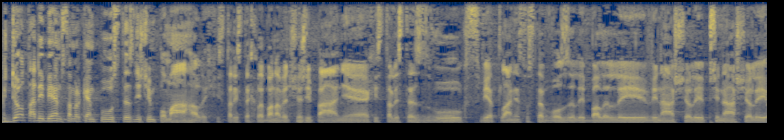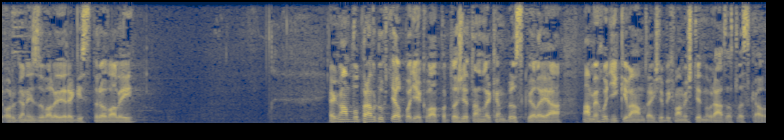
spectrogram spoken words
kdo tady během summer campu jste s něčím pomáhali? Chystali jste chleba na večeři páně, chystali jste zvuk, světla, něco jste vozili, balili, vynášeli, přinášeli, organizovali, registrovali. Jak vám opravdu chtěl poděkovat, protože tenhle kemp byl skvělý a máme ho díky vám, takže bych vám ještě jednou rád zatleskal.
